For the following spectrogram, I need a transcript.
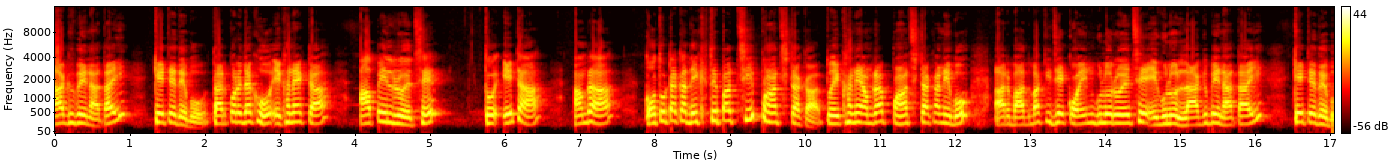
লাগবে না, তাই কেটে দেব। তারপরে দেখো, এখানে একটা আপেল রয়েছে। তো এটা আমরা কত টাকা দেখতে পাচ্ছি? পাঁচ টাকা। তো এখানে আমরা পাঁচ টাকা নেব আর বাদবাকি যে কয়েনগুলো রয়েছে, এগুলো লাগবে না, তাই কেটে দেব।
